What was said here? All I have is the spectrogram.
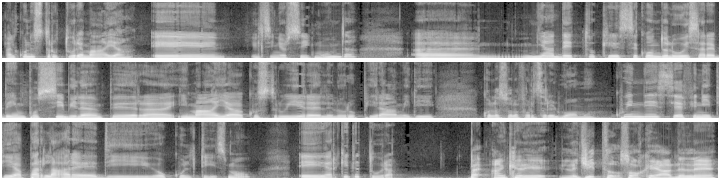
alcune strutture Maya e il signor Sigmund eh, mi ha detto che secondo lui sarebbe impossibile per eh, i Maya costruire le loro piramidi con la sola forza dell'uomo. Quindi si è finiti a parlare di occultismo e architettura. Beh, anche l'Egitto so che ha delle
